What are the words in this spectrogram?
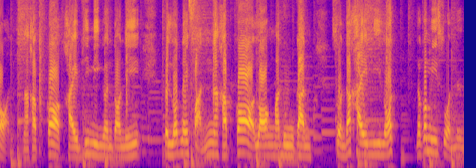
ก่อนนะครับ ก็ใครที่มีเงินตอนนี้เป็นรถในฝันนะครับ ก็ลองมาดูกัน ส่วนถ้าใครมีรถแล้วก็มีส่วนหนึ่ง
